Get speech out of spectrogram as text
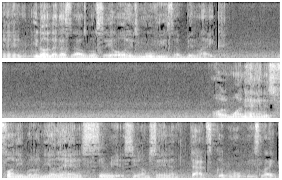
And you know, like I said, I was gonna say all his movies have been like on one hand it's funny, but on the other hand it's serious. You know what I'm saying? And that's good movies. Like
